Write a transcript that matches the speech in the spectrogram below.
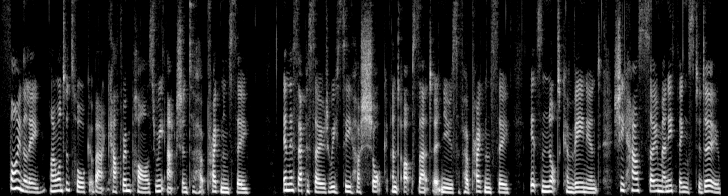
Finally, I want to talk about Catherine Parr's reaction to her pregnancy. In this episode, we see her shock and upset at news of her pregnancy, it's not convenient. She has so many things to do.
